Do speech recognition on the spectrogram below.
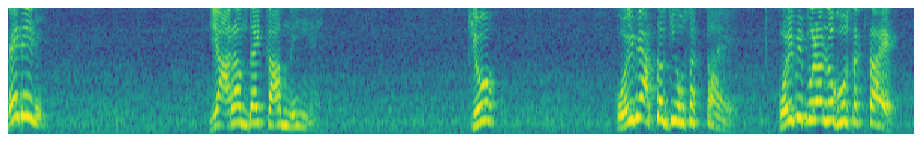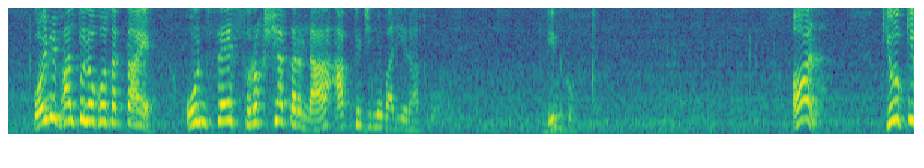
नहीं नहीं नहीं। ये आरामदायक काम नहीं है। क्यों? कोई भी आतंकी हो सकता है, कोई भी बुरा लोग हो सकता है, कोई भी फालतू लोग हो सकता है, उनसे सुरक्षा करना आपकी जिम्मेवारी है रात को, दिन को। और क्योंकि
